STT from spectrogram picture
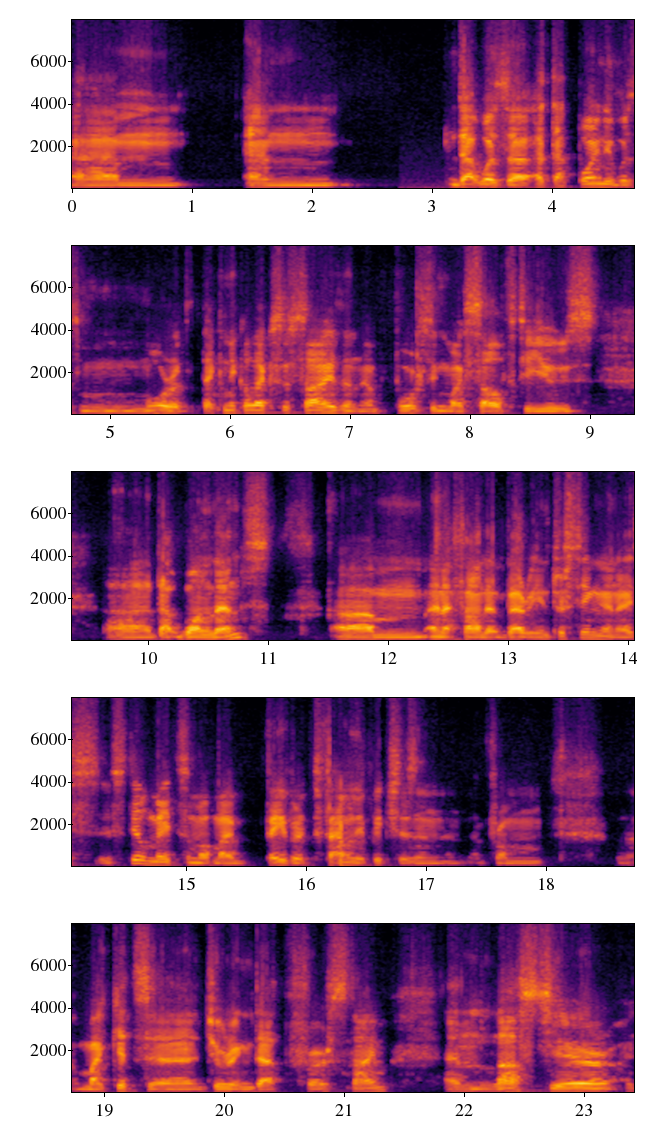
Um, and that was, uh, at that point, it was more a technical exercise and I'm forcing myself to use uh, that one lens. Um, and I found it very interesting. And I s- still made some of my favorite family pictures and from my kids uh, during that first time. And last year, I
